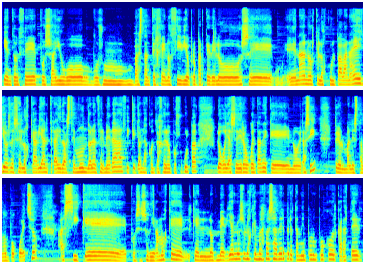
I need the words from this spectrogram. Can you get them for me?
Y entonces pues ahí hubo pues, un bastante genocidio por parte de los eh, enanos que los culpaban a ellos de ser los que habían traído a este mundo la enfermedad y que ellos las contrajeron por su culpa. Luego ya se dieron cuenta de que no era así pero el mal estaba un poco hecho. Así que pues eso digamos que, que los medianos son los que más vas a ver pero también por un poco el carácter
